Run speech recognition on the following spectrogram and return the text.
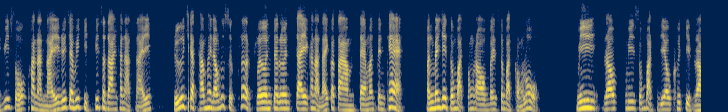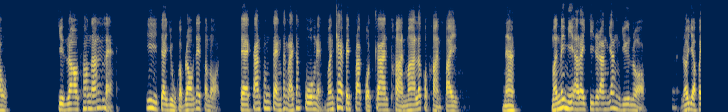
ษวิโสขนาดไหน หรือจะวิจิตพิสดารขนาดไหน หรือจะทำให้เรารู้สึกเพลิดเพลินเจริญใจขนาดไหนก็ตาม แต่มันเป็นแค่ มันไม่ใช่สมบัติของเราเป็นสมบัติของโลก มีเรามีสมบัติเดียวคือจิตเรา จิตเราเท่านั้นแหละ ที่จะอยู่กับเราได้ตลอดแต่การปรุงแต่งทั้งหลายทั้งปวงเนี่ยมันแค่เป็นปรากฏการณ์ผ่านมาแล้วก็ผ่านไป นะ มันไม่มีอะไรจีรังยั่งยืนหรอก เราอย่าไป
